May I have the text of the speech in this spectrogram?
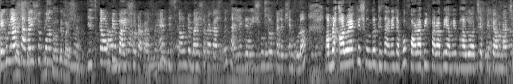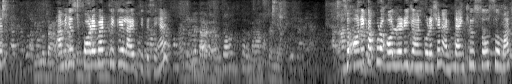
রেগুলার বাইশশো, সাতাইশশো ডিসকাউন্টে বাইশশো। টাকা আসবে হ্যাঁ ডিসকাউন্টে বাইশশো টাকা আসবে থাইল্যান্ডের এই সুন্দর কালেকশনগুলা আমরা আরও একটা সুন্দর ডিজাইনে যাব। ফারাবি ফারাবি আমি ভালো আছি আপনি কেমন আছেন? আমি জাস্ট ফর এভার থেকে লাইভ দিতেছি হ্যাঁ? সো অনেক আপুরা অলরেডি জয়েন করেছেন and thank you so so much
